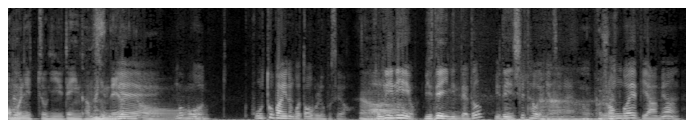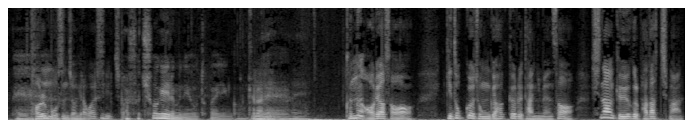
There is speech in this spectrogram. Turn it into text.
어머니 쪽이 유대인 가문인데요. 예, 어. 뭐, 뭐 오토바이는 거 떠올려 보세요. 아. 본인이 유대인인데도 유대인 싫다고 얘기하잖아요. 아, 벌써- 그런 거에 비하면 네. 덜 모순적이라고 할 수 있죠. 벌써 추억의 이름이네요, 오토바이인 거. 그러네. 네. 네. 그는 어려서 기독교 종교 학교를 다니면서 신앙 교육을 받았지만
